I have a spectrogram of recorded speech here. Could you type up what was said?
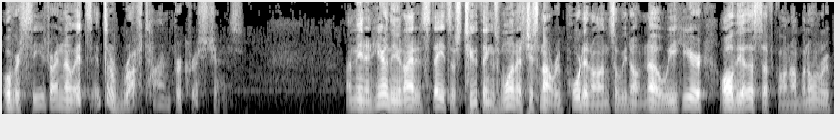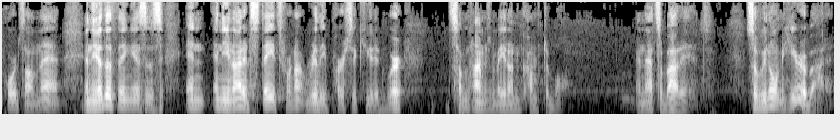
overseas right now. It's, it's a rough time for Christians. I mean, and here in the United States, there's two things. One, it's just not reported on, so we don't know. We hear all the other stuff going on, but no one reports on that. And the other thing is, is in, in the United States, we're not really persecuted. We're sometimes made uncomfortable. And that's about it. So we don't hear about it.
